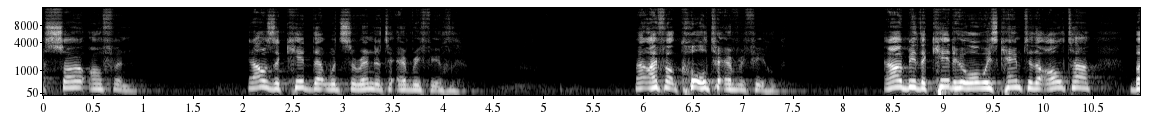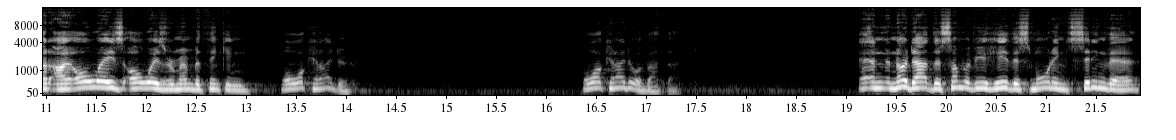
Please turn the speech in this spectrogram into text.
so often, and I was a kid that would surrender to every field. I felt called to every field. And I would be the kid who always came to the altar, but I always, always remember thinking, well, what can I do? Well, what can I do about that? And no doubt there's some of you here this morning sitting there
